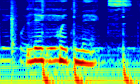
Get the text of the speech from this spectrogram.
Liquid Mix.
